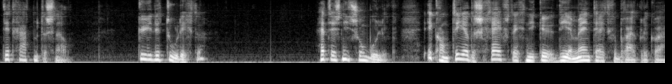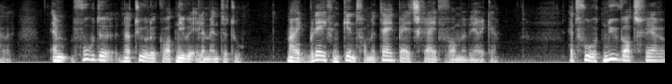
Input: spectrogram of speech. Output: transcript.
Dit gaat me te snel. Kun je dit toelichten? Het is niet zo moeilijk. Ik hanteerde schrijftechnieken die in mijn tijd gebruikelijk waren en voegde natuurlijk wat nieuwe elementen toe. Maar ik bleef een kind van mijn tijd bij het schrijven van mijn werken. Het voert nu wat ver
